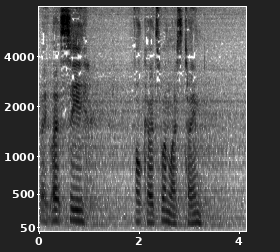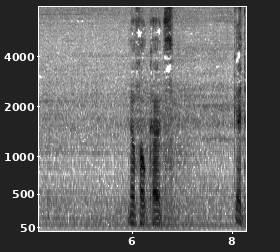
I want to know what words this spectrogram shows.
Right, let's see fault codes one last time. No fault codes. Good.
